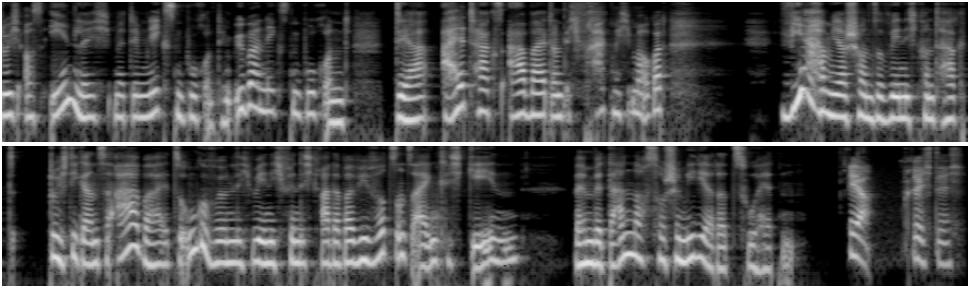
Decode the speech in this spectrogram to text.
durchaus ähnlich mit dem nächsten Buch und dem übernächsten Buch und der Alltagsarbeit und ich frage mich immer, oh Gott, wir haben ja schon so wenig Kontakt durch die ganze Arbeit, so ungewöhnlich wenig finde ich gerade, aber wie wird's uns eigentlich gehen, wenn wir dann noch Social Media dazu hätten? Ja, richtig.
